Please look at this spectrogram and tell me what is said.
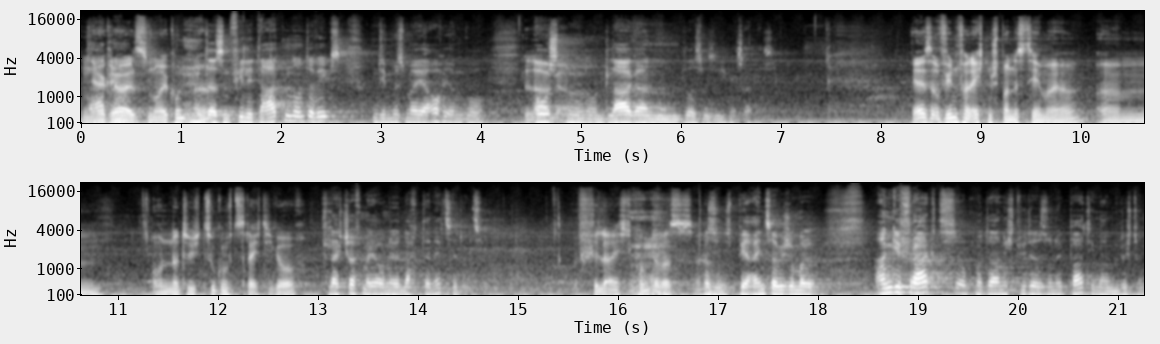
Ne? ja klar, als neue Kunden. Ne? Da sind viele Daten unterwegs und die müssen wir ja auch irgendwo lagern. posten und lagern und was weiß ich was alles. Ja, ist auf jeden Fall echt ein spannendes Thema, ja. Ähm, und natürlich zukunftsträchtig auch. Vielleicht schaffen wir ja auch eine Nacht der Netze dazu. Vielleicht kommt da was. Also das P1 habe ich schon mal angefragt, ob wir da nicht wieder so eine Party machen Richtung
